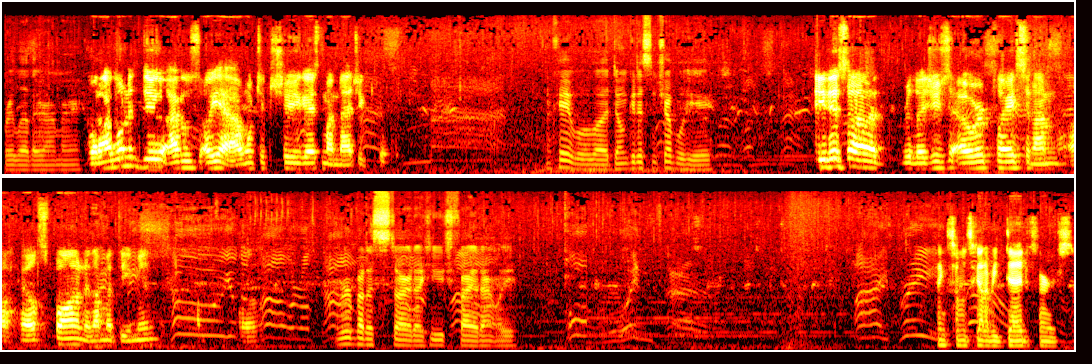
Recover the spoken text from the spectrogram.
for leather armor. What I want to do, I was, oh yeah, I want to show you guys my magic trick. Okay, well, uh, don't get us in trouble here. See this uh religious over place, and I'm a hell spawn, and I'm a demon. Uh, We're about to start a huge fight, aren't we? I think someone's got to be dead first.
